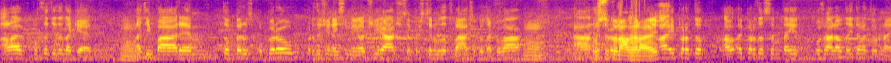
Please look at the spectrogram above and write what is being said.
ale v podstatě to tak je. Mm. A tím pádem to beru s pokorou, protože nejsem nejlepší hráč, jsem prostě jenom ta tvář jako taková. Mm. A Prostě i to rád hraješ. A i proto, a i proto jsem tady pořádal tady tenhle turnaj.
